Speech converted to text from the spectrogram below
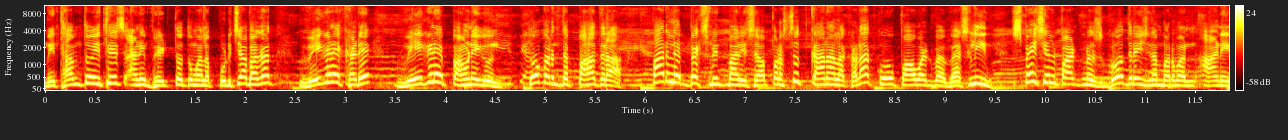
मी थांबतो इथेच आणि भेटतो तुम्हाला पुढच्या भागात वेगळे खडे वेगळे पाहुणे घेऊन. तोपर्यंत पाहत राहा. पार्ले बेक्समित मारीसह प्रस्तुत कानाला खडा को powered by Vaseline special partners Godrej number one आणि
